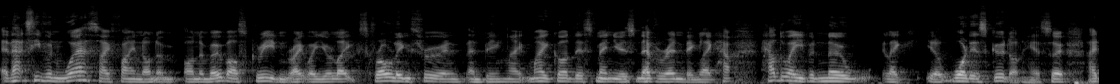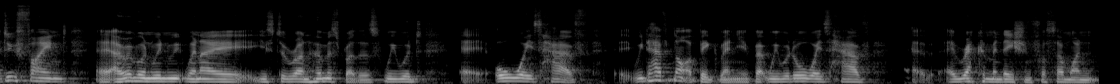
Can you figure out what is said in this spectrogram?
And that's even worse I find on a on a mobile screen, right, where you're like scrolling through and, and being like, my god, this menu is never ending. Like how how do I even know like you know what is good on here? So I do find uh, I remember when when we, when I used to run Hummus Brothers, we would uh, always have we'd have not a big menu, but we would always have a, recommendation for someone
